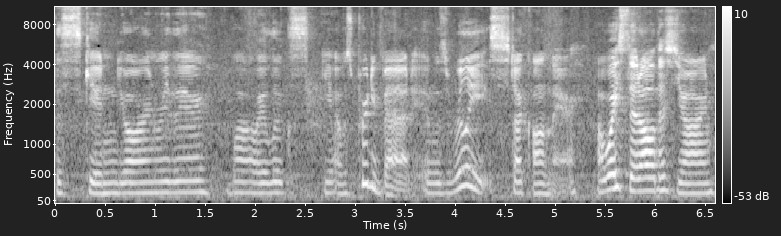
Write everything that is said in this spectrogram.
the skin yarn right there. Wow, it looks, yeah, it was pretty bad. It was really stuck on there. I wasted all this yarn.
